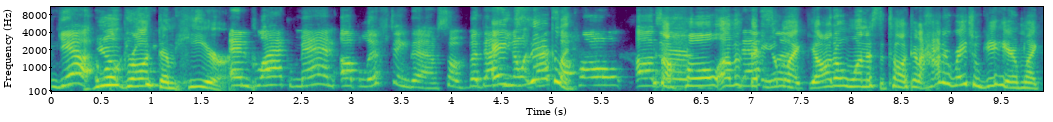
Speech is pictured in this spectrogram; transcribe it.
yeah, you well, brought them here, and black men uplifting them. So, but that exactly. you know that's a whole other. It's a whole other thing. I'm like, y'all don't want us to talk. They're like, how did Rachel get here? I'm like,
